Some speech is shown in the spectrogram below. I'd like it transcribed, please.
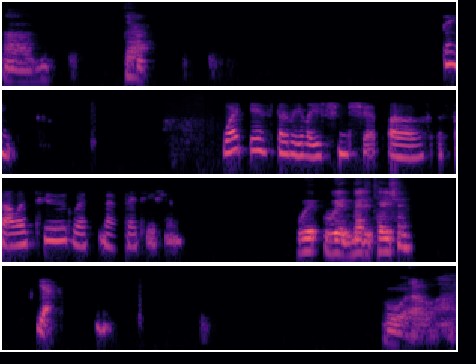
Um, yeah. Thanks. What is the relationship of solitude with meditation? With, with meditation? Yes. Well,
